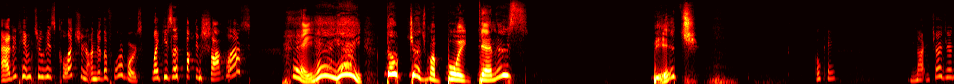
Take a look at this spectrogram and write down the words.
added him to his collection under the floorboards, like he's a fucking shot glass. Hey, hey, hey! Don't judge my boy Dennis, bitch. Okay, not judging.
